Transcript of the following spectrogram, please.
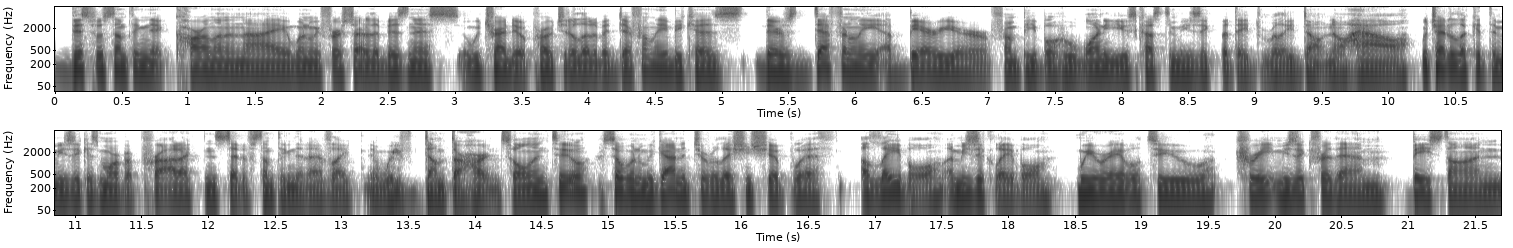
this was something that Carlin and I, when we first started the business, we tried to approach it a little bit differently because there's definitely a barrier from people who want to use custom music, but they really don't know how. We try to look at the music as more of a product instead of something that I've like we've dumped our heart and soul into. So when we got into a relationship with a label, a music label, we were able to create music for them based on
